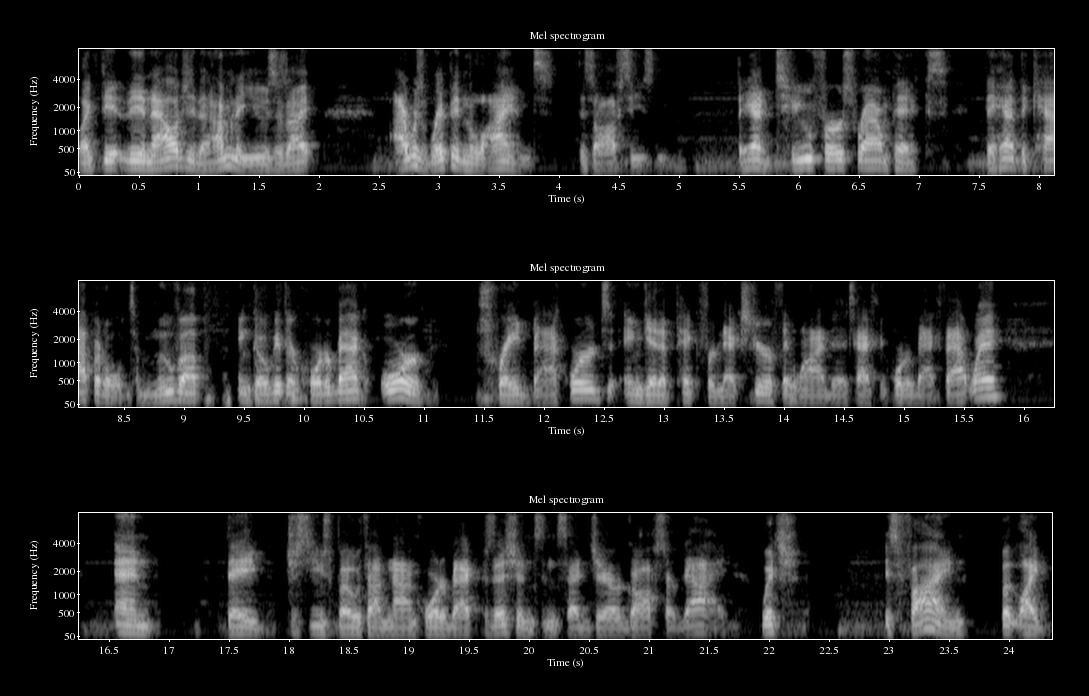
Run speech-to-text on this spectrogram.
Like the, the analogy that I'm going to use is I I was ripping the Lions this offseason. They had two first round picks. They had the capital to move up and go get their quarterback or trade backwards and get a pick for next year if they wanted to attack the quarterback that way. And they just used both on non quarterback positions and said Jared Goff's our guy, which is fine, but like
